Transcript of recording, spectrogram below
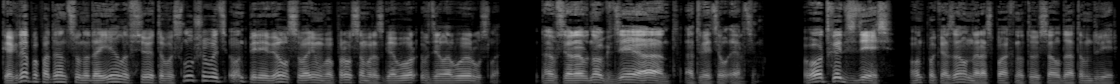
Когда попаданцу надоело все это выслушивать, он перевел своим вопросом разговор в деловое русло. «Да все равно где Ант?» — ответил Эртин. «Вот хоть здесь!» — он показал на распахнутую солдатом дверь.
